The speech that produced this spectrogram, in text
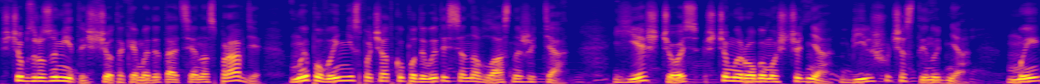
Щоб зрозуміти, що таке медитація насправді, ми повинні спочатку подивитися на власне життя. Є щось, що ми робимо щодня, більшу частину дня. Ми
